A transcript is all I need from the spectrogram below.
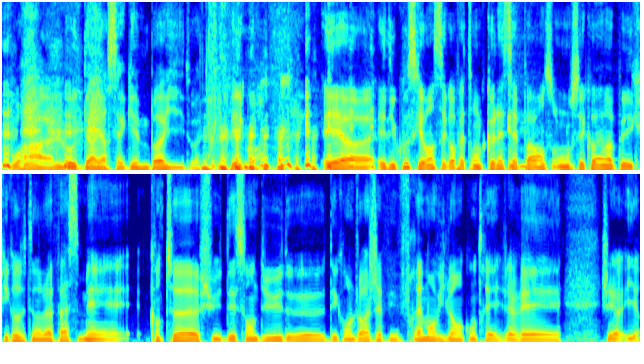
waouh, l'autre derrière sa Game Boy, il doit triper quoi. et, euh, et du coup, ce qui est marrant, c'est qu'en fait, on le connaissait pas, on, on s'est quand même un peu écrit quand on était dans la face, mais quand euh, je suis descendu de, des Grands Jura, j'avais vraiment envie de le rencontrer. J'avais, il,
